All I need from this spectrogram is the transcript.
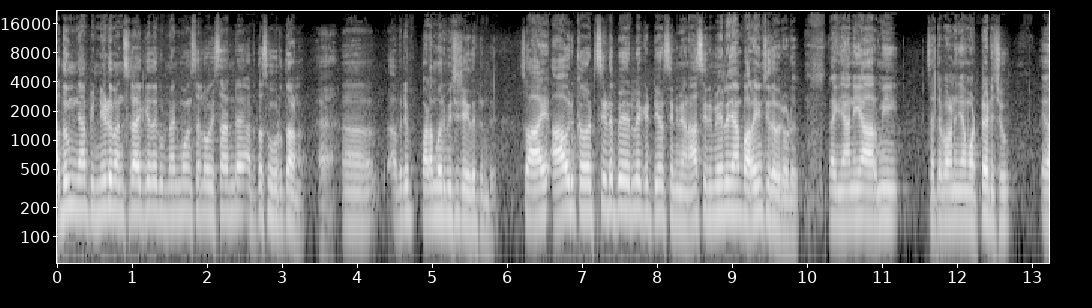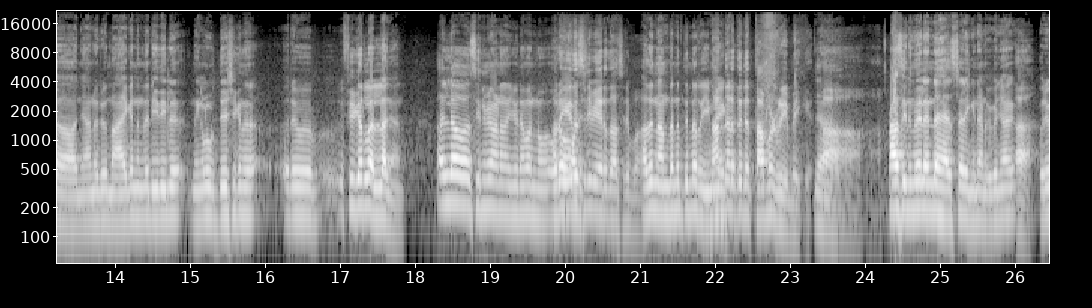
അതും ഞാൻ പിന്നീട് മനസ്സിലാക്കിയത് good night Mohan sir Loy സാറിന്റെ അടുത്ത സുഹൃത്താണ്. അവർ പടം ഒരുമിച്ച് ചെയ്തിട്ടുണ്ട്. സോ ആ ആ ഒരു കേർട്സിയുടെ പേരിൽ കിട്ടിയ ഒരു സിനിമയാണ്. ആ സിനിമയിൽ ഞാൻ പറയും ചെയ്തവരോട്. ലൈക്ക് ഞാൻ ഈ ആർമി സെറ്റപ്പാണ് ഞാൻ മൊട്ടയടിച്ചു. ഞാനൊരു നായകൻ എന്ന രീതിയിൽ നിങ്ങൾ ഉദ്ദേശിക്കുന്ന ഒരു ഫിഗറിലല്ല ഞാൻ. അല്ല സിനിമയാണ് യുനവന്നോ ഓരോ ഏത് സിനിമയായിരുന്നു ആ സിനിമ? അത് നന്ദനത്തിന്റെ റീമേക്ക്. തമിഴ് റീമേക്ക്. ആ സിനിമയിൽ എന്റെ ഹെയർ സ്റ്റൈൽ ഇങ്ങനെയാണ്. ബിക്കോസ് ഞാൻ ഒരു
